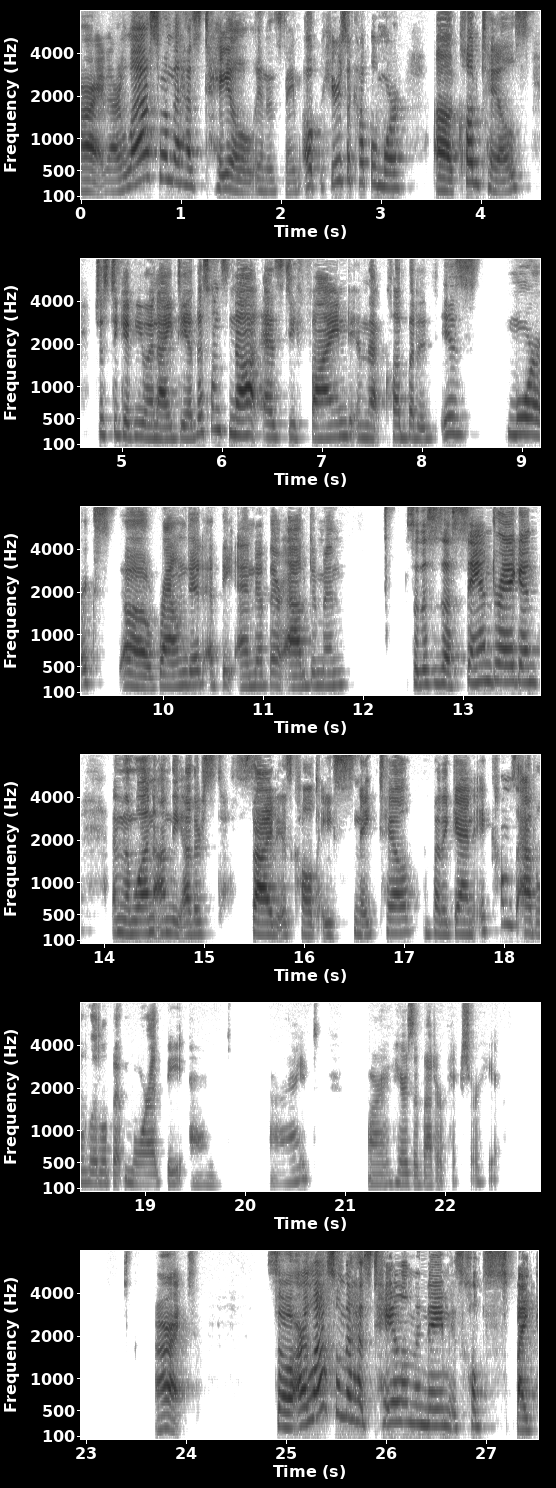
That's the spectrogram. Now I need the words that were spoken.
All right, our last one that has tail in its name. Oh, here's a couple more uh, club tails, just to give you an idea. This one's not as defined in that club, but it is more uh, rounded at the end of their abdomen. So this is a sand dragon, and the one on the other side is called a snake tail. But again, it comes out a little bit more at the end. All right, or and here's a better picture here. All right, so our last one that has tail in the name is called spike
